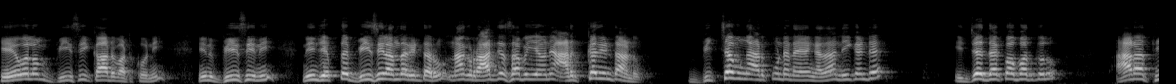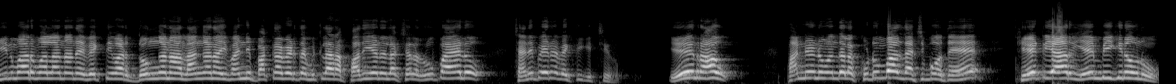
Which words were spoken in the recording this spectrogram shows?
కేవలం బీసీ కార్డు పట్టుకొని నేను బీసీని నేను చెప్తే బీసీలు అందరు వింటారు. నాకు రాజ్యసభ ఏమని అడక్క తింటాడు. బిచ్చంగా అడుక్కుంటే నయం కదా నీకంటే? ఇజ్జత్ తక్కువ బతుకులు. ఆడ తీన్మారు మల్లన్న అనే వ్యక్తి వాడు దొంగన లంగన ఇవన్నీ పక్క పెడితే మిట్లారా పదిహేను లక్షల రూపాయలు చనిపోయిన వ్యక్తికి ఇచ్చిర్రు. ఏం రావు. పన్నెండు వందల కుటుంబాలు చచ్చిపోతే కేటీఆర్ ఏం బీగినావు నువ్వు?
